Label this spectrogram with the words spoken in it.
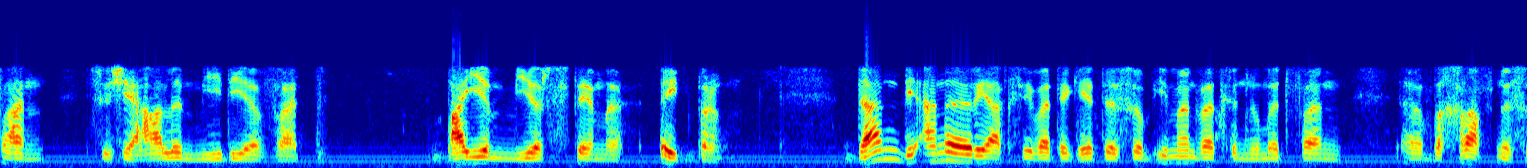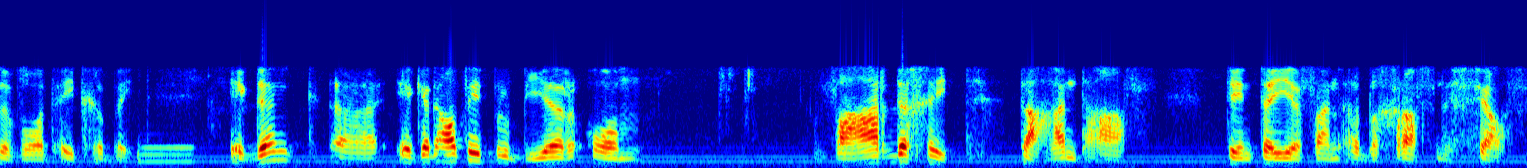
van sosiale media wat baie meer stemme uitbring. Dan die ander reaksie wat ek het is op iemand wat genoem het van uh, begrafnisse word uitgebuit. Ek dink uh, ek het altyd probeer om waardigheid te handhaaf ten tye van 'n begrafnis self.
